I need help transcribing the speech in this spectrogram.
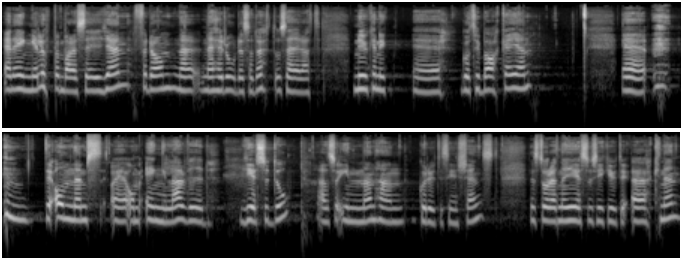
En ängel uppenbarar sig igen för dem när, när Herodes har dött och säger att nu kan ni eh, gå tillbaka igen. Eh, det omnämns eh, om änglar vid Jesu dop, alltså innan han går ut i sin tjänst. Det står att när Jesus gick ut i öknen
